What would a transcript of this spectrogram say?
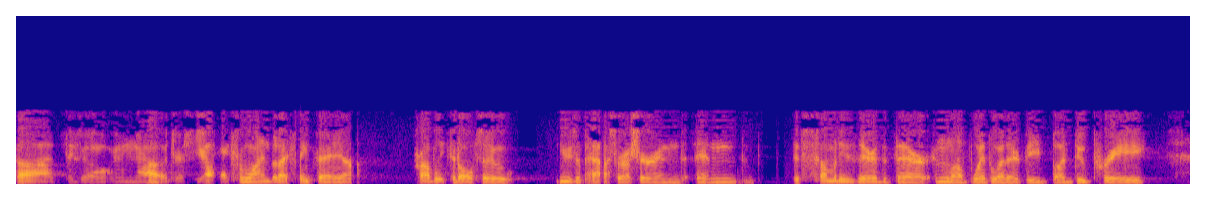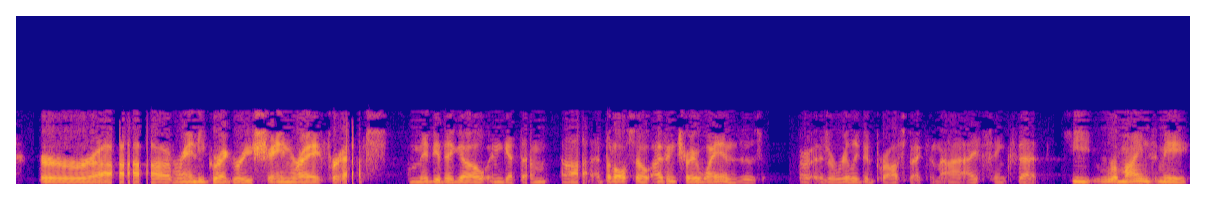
uh, to go and uh, address the offensive line, but I think they uh, probably could also use a pass rusher, and and if somebody's there that they're in love with, whether it be Bud Dupree or uh, Randy Gregory, Shane Ray, perhaps maybe they go and get them. Uh, but also, I think Trae Waynes is is a really good prospect, and I, I think that he reminds me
